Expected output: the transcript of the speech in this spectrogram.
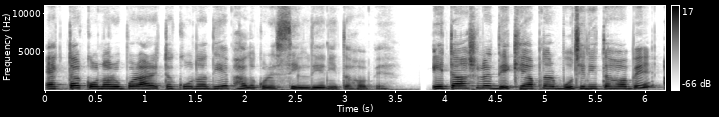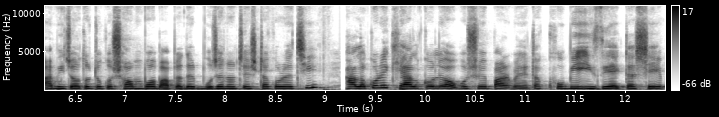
একটা কোনার উপর আরেকটা কোনা দিয়ে ভালো করে সিল দিয়ে নিতে হবে। এটা আসলে দেখে আপনার বুঝে নিতে হবে। আমি যতটুকু সম্ভব আপনাদের বোঝানোর চেষ্টা করেছি। ভালো করে খেয়াল করলে অবশ্যই পারবেন। এটা খুবই ইজি একটা শেপ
